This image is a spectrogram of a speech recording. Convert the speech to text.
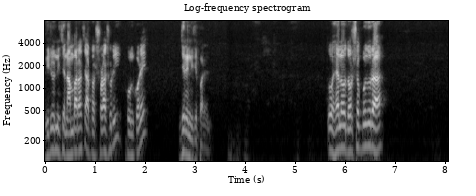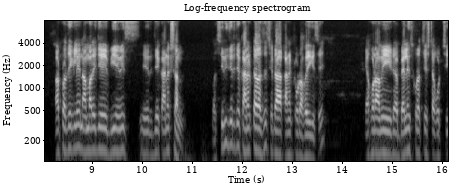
ভিডিওর নিচে নাম্বার আছে, আপনার সরাসরি ফোন করে জেনে নিতে পারেন। তো হ্যালো দর্শক বন্ধুরা, আপনারা দেখলেন আমার এই যে বিএমএস এর যে কানেকশান বা সিরিজের যে কানেক্টার আছে, সেটা কানেক্ট করা হয়ে গেছে। এখন আমি এটা ব্যালেন্স করার চেষ্টা করছি।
